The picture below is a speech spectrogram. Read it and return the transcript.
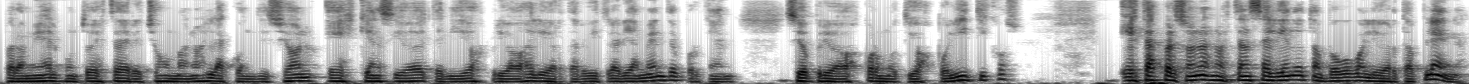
para mí, desde el punto de vista de derechos humanos, la condición es que han sido detenidos privados de libertad arbitrariamente porque han sido privados por motivos políticos. Estas personas no están saliendo tampoco con libertad plena.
